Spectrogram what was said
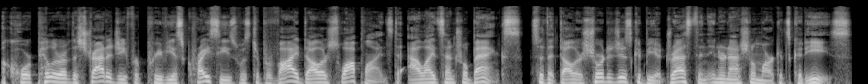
A core pillar of the strategy for previous crises was to provide dollar swap lines to allied central banks so that dollar shortages could be addressed and international markets could ease.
